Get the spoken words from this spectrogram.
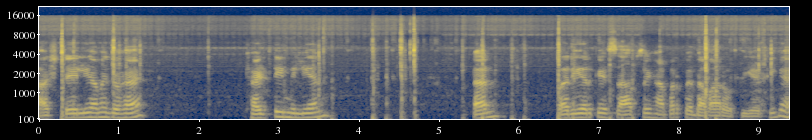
ऑस्ट्रेलिया में जो है thirty million ton per year के हिसाब से यहाँ पर पैदावार होती है, ठीक है?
